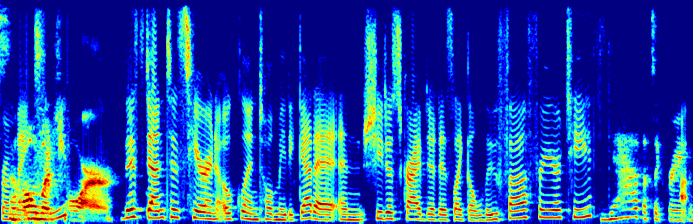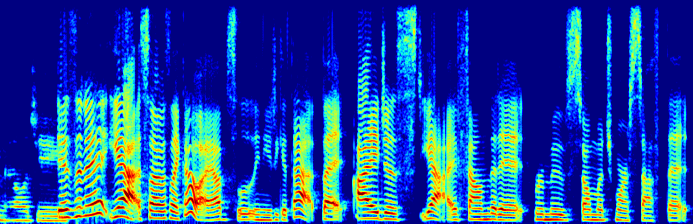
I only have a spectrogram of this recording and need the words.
from so my teeth. much more. This dentist here in Oakland told me to get it, and she described it as like a loofah for your teeth. Yeah, that's a great uh, analogy. Isn't it? Yeah. So I was like, oh, I absolutely need to get that. But I just, yeah, I found that it removes so much more stuff that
